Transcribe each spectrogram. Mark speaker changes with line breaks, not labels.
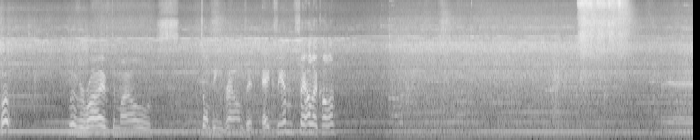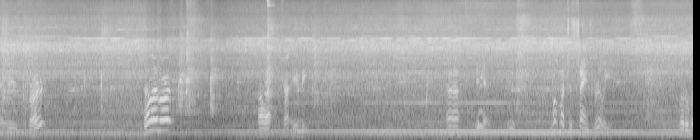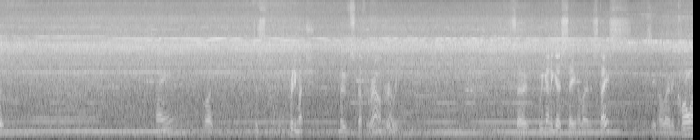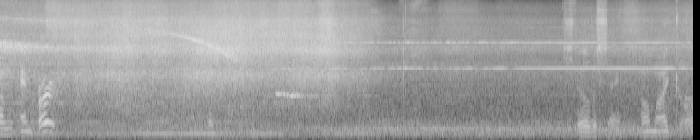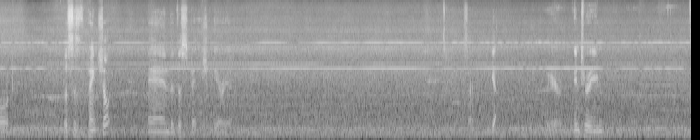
Well, we've arrived in my old stomping grounds at Axiom. Say hello, Colin. And there's the bro. Hello, bro. Oh, that can't hear me. Uh, yeah, not much has changed really. A little bit pain, like just pretty much move stuff around really. So we're going to go say hello to Stace, say hello to Colin and the bro. Still the same. Oh my god. This is the paint shop and the dispatch area. So, yeah, we're entering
